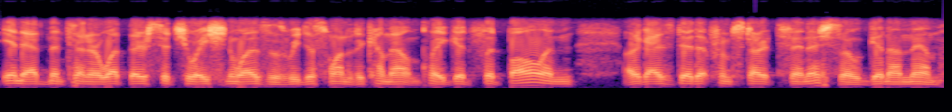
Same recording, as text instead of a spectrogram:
in Edmonton or what their situation was. Is we just wanted to come out and play good football, and our guys did it from start to finish. So good on them.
